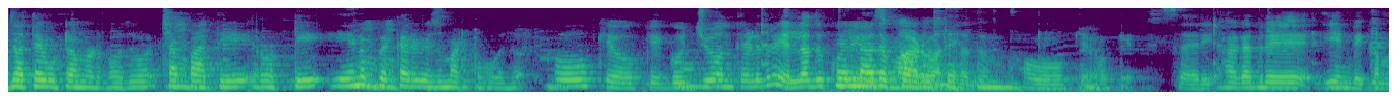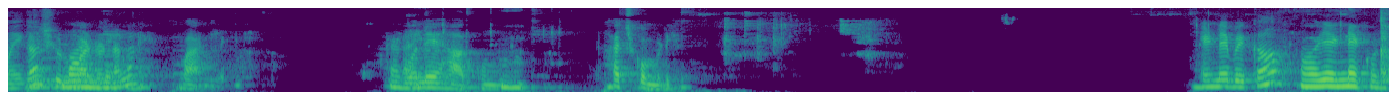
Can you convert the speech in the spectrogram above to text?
ಜೊತೆ ಊಟ ಮಾಡ್ಬೋದು ಚಪಾತಿ ರೊಟ್ಟಿ ಏನು ಬೇಕಾದ್ರೆ ಯೂಸ್ ಮಾಡ್ಕೋಬೋದು. Okay okay. ಗೊಜ್ಜು ಅಂತ ಹೇಳಿದ್ರೆ ಎಲ್ಲದಕ್ಕೂ ಎಲ್ಲದಕ್ಕೂ. ಮಾಡುವಂಥದ್ದು. Okay okay. ಸರಿ. ಹಾಗಾದ್ರೆ ಏನ್ ಬೇಕಮ್ಮ ಈಗ? ಶುರು ಮಾಡೋಣಲ್ಲ? ಮಾಡ್ಲಿ. ಒಲೆ ಹಾಕೊಂಡು ಹಚ್ಕೊಂಬಿಡಿ. ಎಣ್ಣೆ ಬೇಕಾ? ಎಣ್ಣೆ ಕೊಡಿ.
